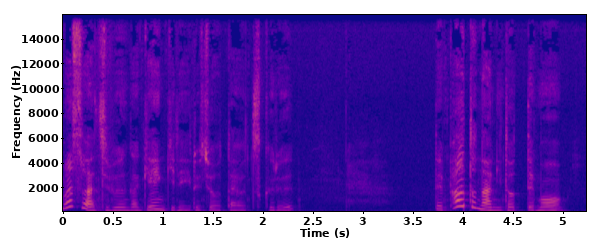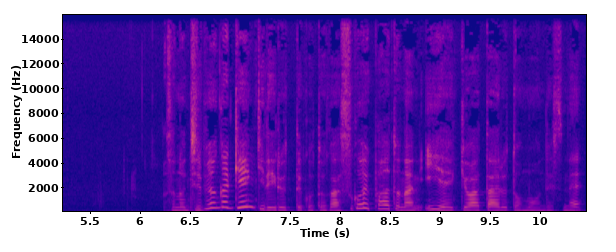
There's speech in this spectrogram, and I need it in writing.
まずは自分が元気でいる状態を作るでパートナーにとってもその自分が元気でいるってことがすごいパートナーにいい影響を与えると思うんですね。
